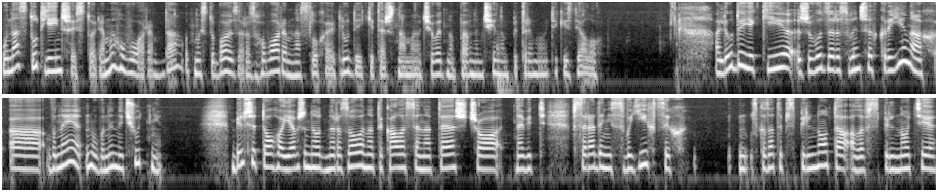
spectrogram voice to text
У нас тут є інша історія. Ми говоримо. Да? От ми з тобою зараз говоримо, нас слухають люди, які теж з нами, очевидно, певним чином підтримують якийсь діалог. А люди, які живуть зараз в інших країнах, вони ну, вони не чутні. Більше того, я вже неодноразово натикалася на те, що навіть всередині своїх цих. Ну, сказати б спільнота, але в спільноті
